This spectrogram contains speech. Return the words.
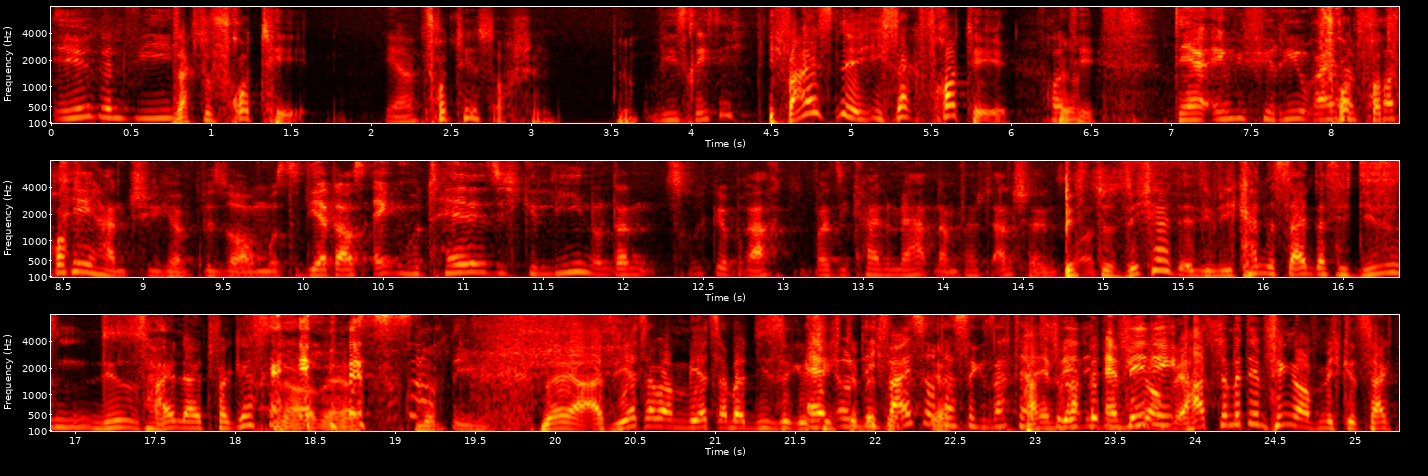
irgendwie. Sagst du Frottee? ja, Frottee ist auch schön. Wie ist richtig? Ich weiß nicht, ich sag Frottee. Frottee. Der irgendwie für Rio Frott. Frottee-Handtücher besorgen musste. Die hat er aus irgendeinem Hotel sich geliehen und dann zurückgebracht, weil sie keine mehr hatten am Anstellungsort. Bist du sicher? Wie kann es sein, dass ich diesen, dieses Highlight vergessen habe? ja? weiß es auch nicht. Naja, also jetzt aber, jetzt aber diese Geschichte. und ich bitte. weiß auch, dass er gesagt hat, hast, er du will- grad mit er will auf, hast du mit dem Finger auf mich gezeigt?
